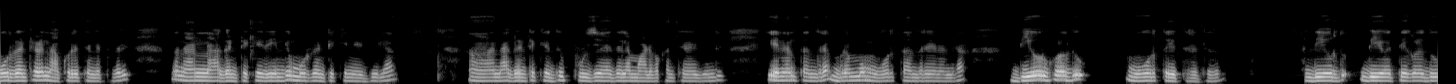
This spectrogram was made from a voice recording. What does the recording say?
ಮೂರು ಗಂಟೆ ಹಿಡಿದು ನಾಲ್ಕೂವರೆ ತನಕ ಇರ್ತದೆ ರೀ ಸೊ ನಾನು ನಾಲ್ಕು ಗಂಟೆಗೆ ಎದ್ದೀನಿ, ಮೂರು ಗಂಟೆಗೆ ಎದ್ದಿಲ್ಲ. ನಾಲ್ಕು ಗಂಟೆಗೆ ಎದ್ದು ಪೂಜೆ ಅದೆಲ್ಲ ಮಾಡ್ಬೇಕಂತ ಹೇಳಿದ್ದೀನಿ. ರೀ ಏನಂತಂದ್ರೆ ಬ್ರಹ್ಮ ಮುಹೂರ್ತ ಅಂದ್ರೆ ಏನಂದ್ರೆ ದೇವ್ರಗಳದು ಮುಹೂರ್ತ ಐತಿರ್ತದೆ ದೇವ್ರದ್ದು ದೇವತೆಗಳದ್ದು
